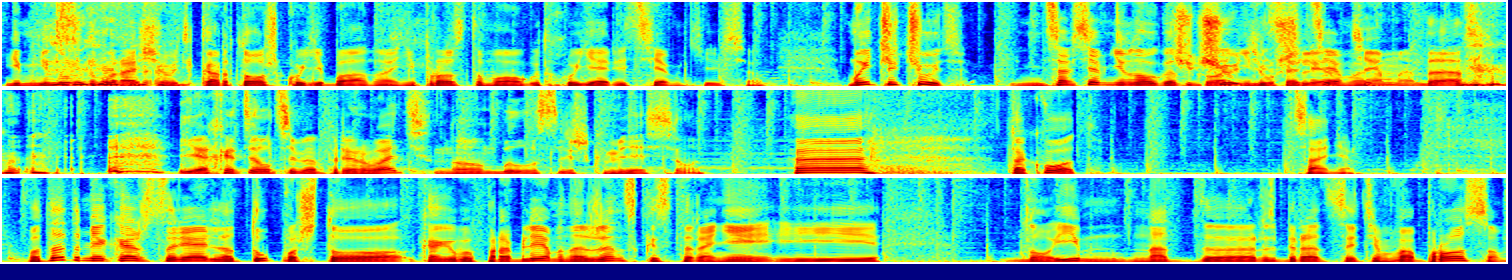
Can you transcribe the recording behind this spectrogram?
им не нужно выращивать картошку ебаную, они просто могут хуярить семки и все. Мы чуть-чуть, совсем немного Чуть-чуть от ушли от темы. темы, да. Я хотел тебя прервать, но было слишком весело. Э, Так вот, Саня, вот это, мне кажется, реально тупо, что как бы проблема на женской стороне, и ну, им надо разбираться с этим вопросом,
